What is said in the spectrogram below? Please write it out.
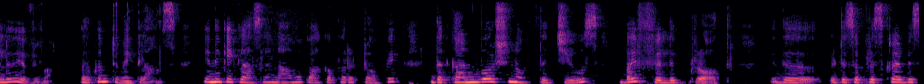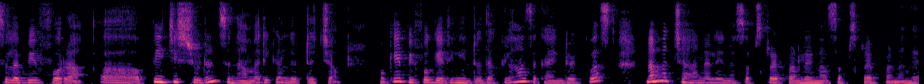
Hello everyone welcome to my class இன்னைக்கு கிளாஸ்ல நாம பார்க்க போகிற topic the conversion of the Jews by Philip Roth இது it is a prescribed syllabi for PG students in American literature okay before getting into the class a kind request நம்ம சேனல் என்ன சப்ஸ்கிரைப் பண்ணலைன்னா சப்ஸ்கிரைப் பண்ணுங்க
